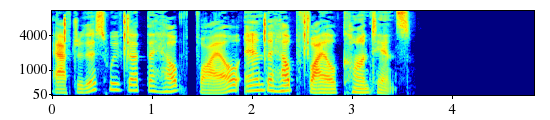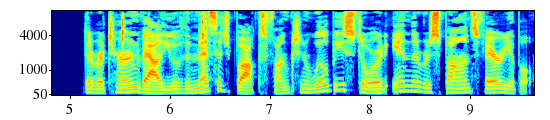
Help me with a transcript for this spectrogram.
After this, we've got the help file and the help file contents. The return value of the message box function will be stored in the response variable.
